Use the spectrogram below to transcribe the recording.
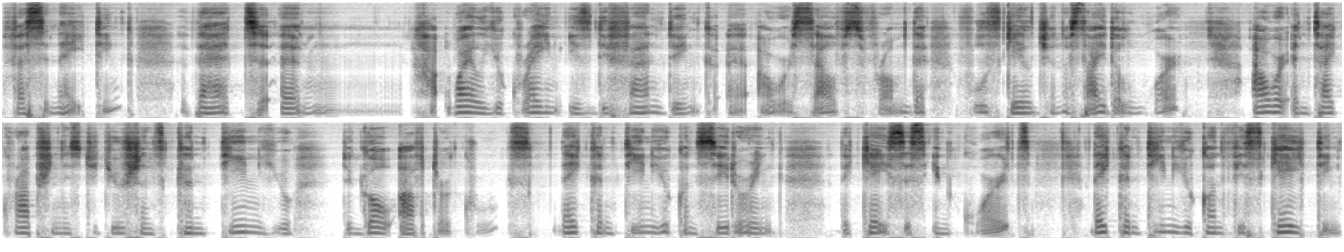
fascinating that. Um, while Ukraine is defending uh, ourselves from the full scale genocidal war, our anti corruption institutions continue to go after crooks. They continue considering the cases in courts. They continue confiscating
